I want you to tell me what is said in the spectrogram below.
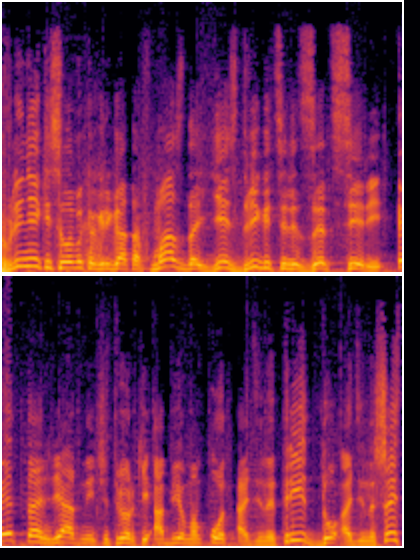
В линейке силовых агрегатов Mazda есть двигатели Z-серии. Это рядные четверки объемом от 1.3 до 1.6,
